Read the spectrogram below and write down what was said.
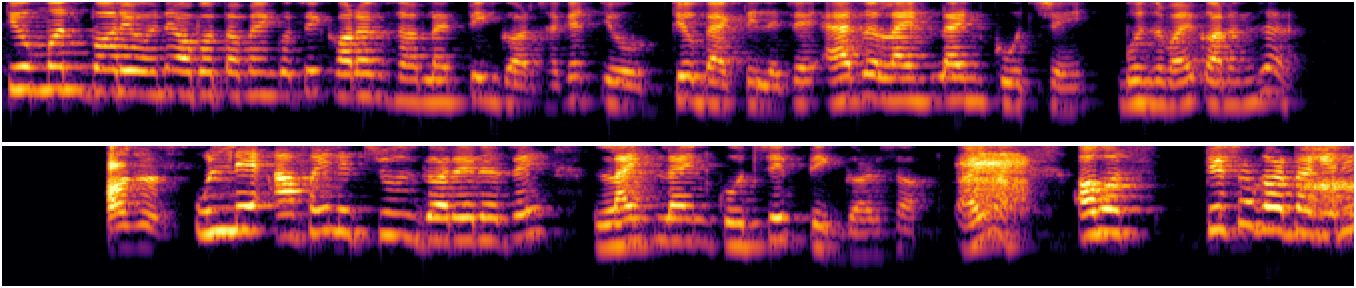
त्यो मन पऱ्यो भने अब तपाईँको चाहिँ करण सरलाई पिक गर्छ क्या त्यो त्यो व्यक्तिले चाहिँ as a life line coach चाहिँ बुझ्नुभयो करण सर? हजुर। उसले आफैले चुज गरेर चाहिँ लाइफ लाइन कोच चाहिँ पिक गर्छ होइन? अब त्यसो गर्दाखेरि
